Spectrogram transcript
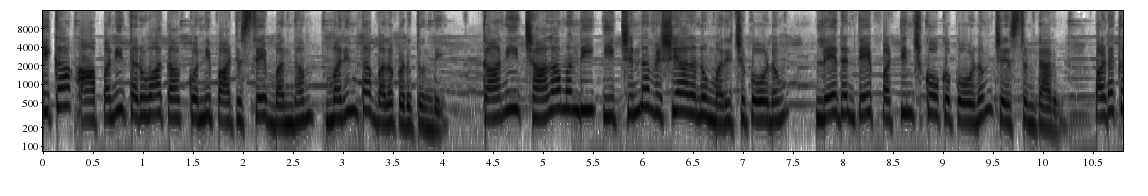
ఇక ఆ పని తరువాత కొన్ని పాటిస్తే బంధం మరింత బలపడుతుంది. కానీ చాలా మంది ఈ చిన్న విషయాలను మరిచిపోవడం లేదంటే పట్టించుకోకపోవడం చేస్తుంటారు. పడక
